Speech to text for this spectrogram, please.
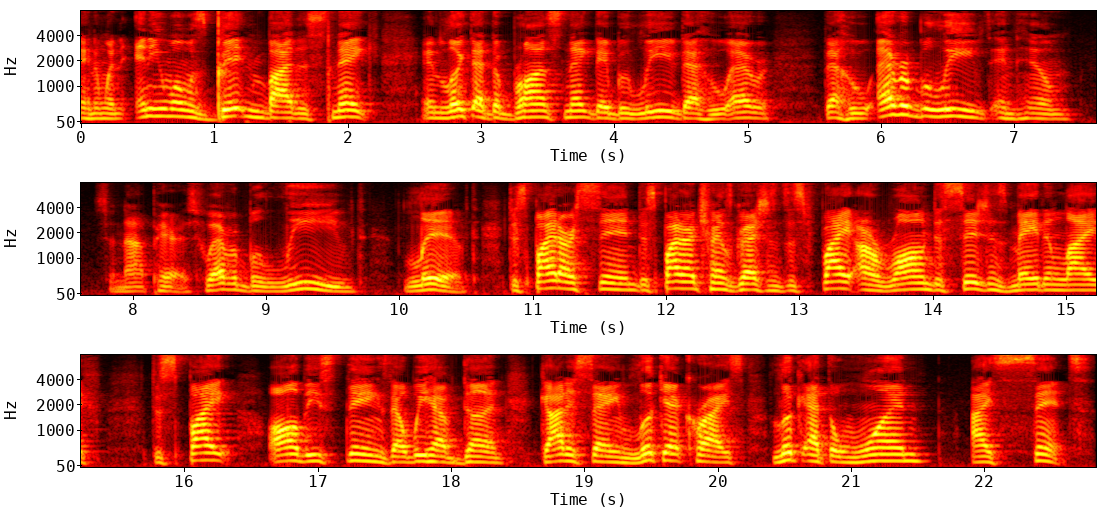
And when anyone was bitten by the snake and looked at the bronze snake, they believed that whoever that whoever believed in him shall not perish. Whoever believed lived. Despite our sin, despite our transgressions, despite our wrong decisions made in life, despite all these things that we have done, God is saying, Look at Christ. Look at the one I sent.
